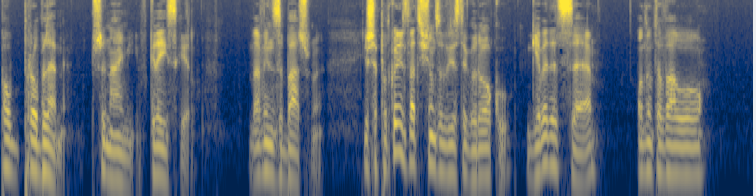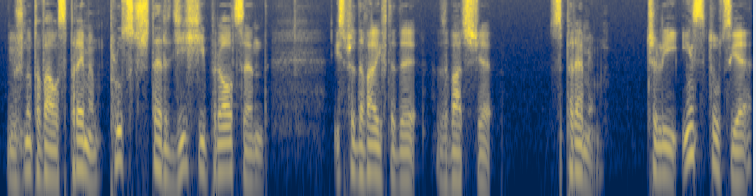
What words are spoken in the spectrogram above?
po problemy, przynajmniej w Grayscale. A więc zobaczmy. Jeszcze pod koniec 2020 roku GBDC odnotowało, już notowało z premium plus 40% i sprzedawali wtedy, zobaczcie, z premium. Czyli instytucje,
